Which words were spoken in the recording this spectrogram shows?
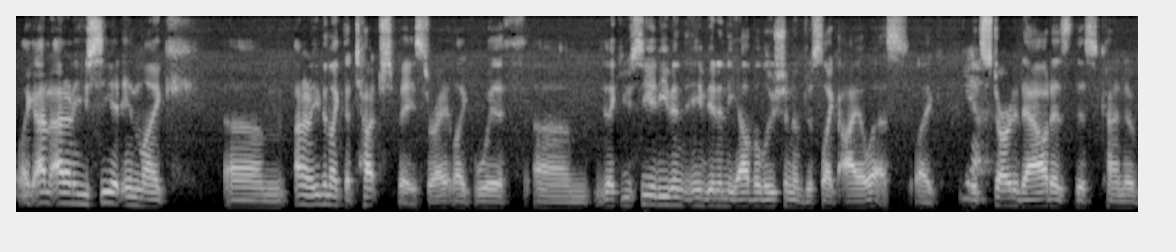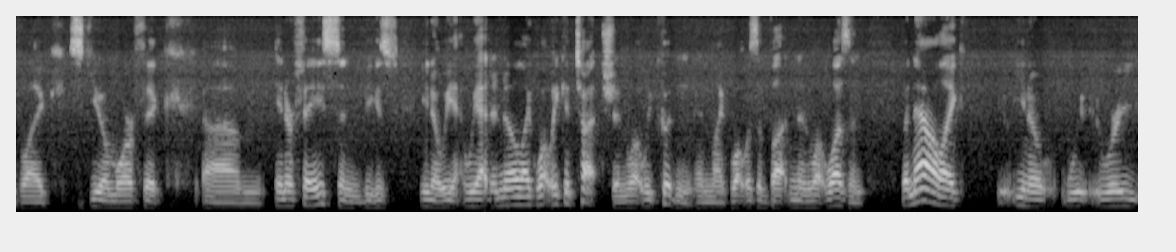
like I, I don't know you see it in like um, I don't know even like the touch space right? Like with um, like you see it even even in the evolution of just like iOS like yeah. it started out as this kind of like skeuomorphic um, interface and because you know we, we had to know like what we could touch and what we couldn't and like what was a button and what wasn't. But now like you know we, we're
